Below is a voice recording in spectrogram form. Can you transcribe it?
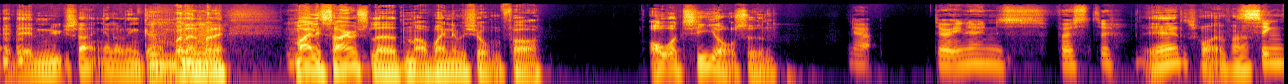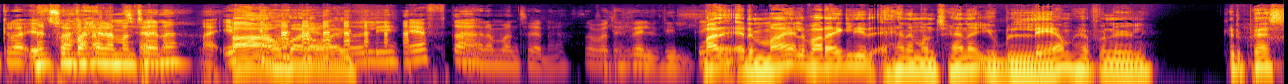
Er det en ny sang, eller er det en gammel? Hvordan var det? Miley Cyrus lavede den oprindelige version for over 10 år siden. Ja. Det var en af hendes første Ja, det tror jeg faktisk. singler Men efter så var Hannah Montana? Nej, efter, Ah, hun var derovre ikke. efter Hannah Montana. Så var det, Det vel vildt, Var det, er det mig, eller var der ikke lige et Hannah Montana jubilæum her for nylig? Kan det passe?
